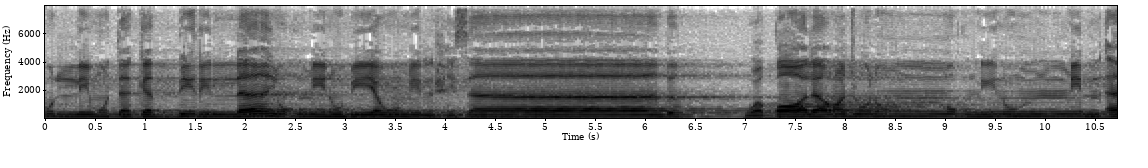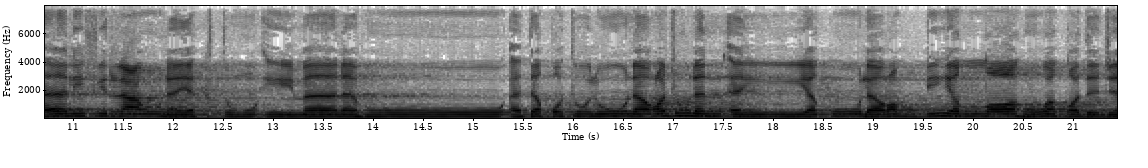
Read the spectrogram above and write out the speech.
كل متكبر لا يؤمن بيوم الحساب. وقال رجل مؤمن من آل فرعون يكتم إيمانه أتقتلون رجلا أن يقول ربي الله وقد جاءكم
